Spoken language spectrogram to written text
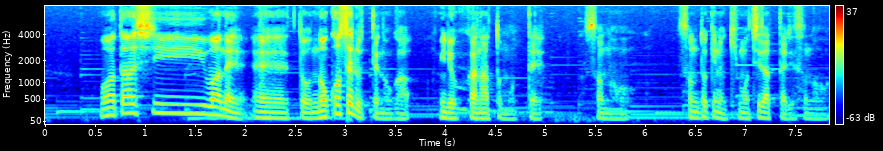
私はね、えー、と残せるってのが魅力かなと思ってそのその時の気持ちだったりその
